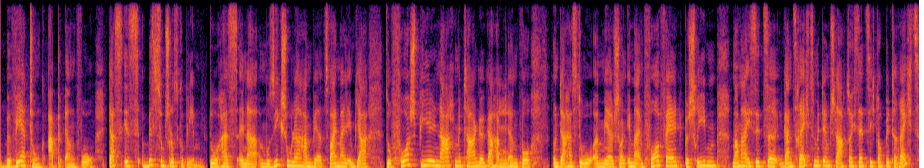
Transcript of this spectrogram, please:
Bewertung ab irgendwo. Das ist bis zum Schluss geblieben. Du hast in der Musikschule haben wir zweimal im Jahr so Vorspielnachmittage gehabt mhm. irgendwo und da hast du äh, mir schon immer im Vorfeld beschrieben, Mama, ich sitze ganz rechts mit dem Schlagzeug, setz dich doch bitte rechts.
